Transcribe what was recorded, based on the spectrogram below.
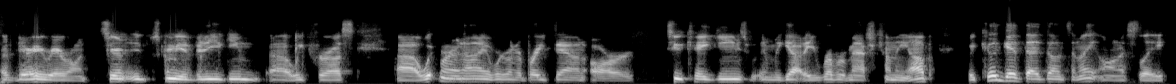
a very rare one. So it's going to be a video game uh, week for us. Uh, Whitmer and I, we're going to break down our 2K games, and we got a rubber match coming up. We could get that done tonight, honestly,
